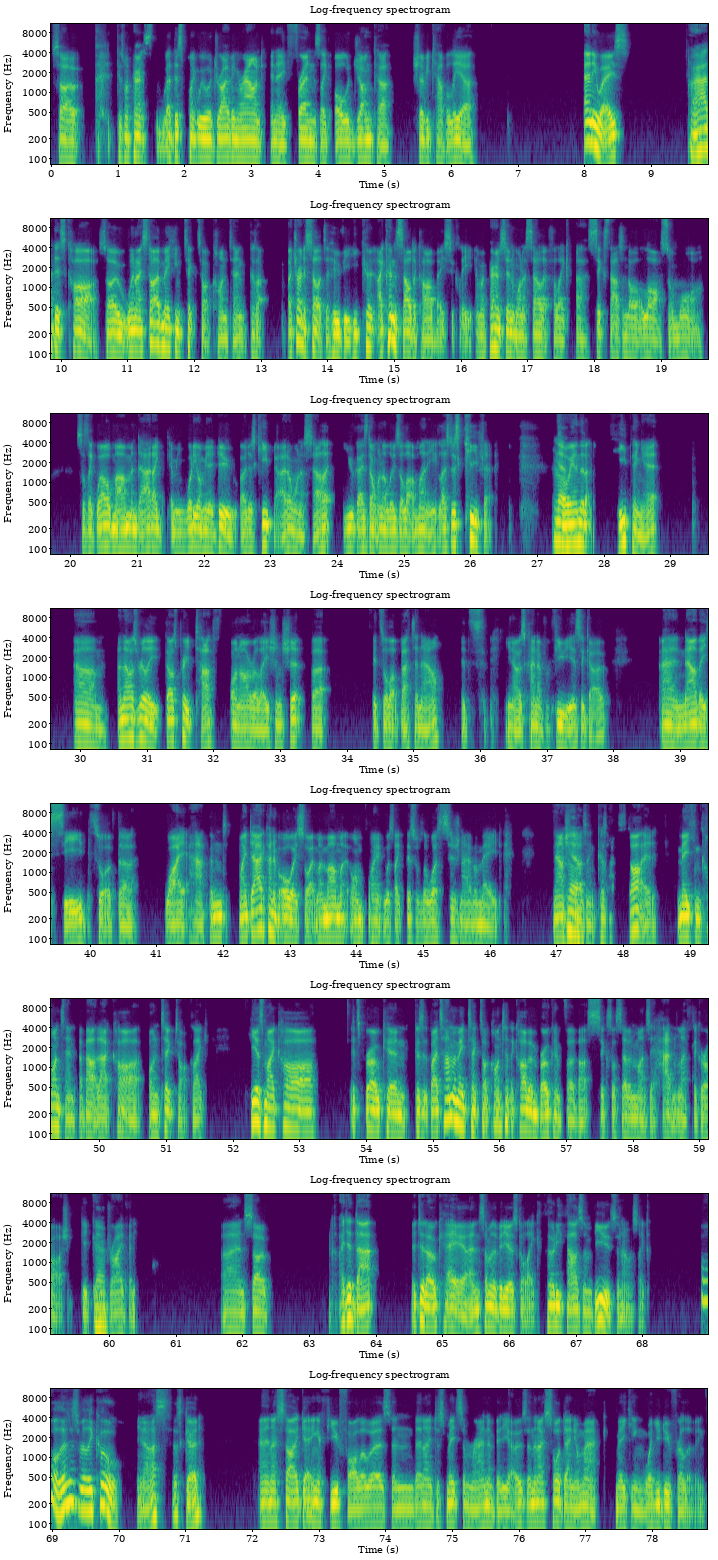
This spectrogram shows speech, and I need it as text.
So because my parents at this point we were driving around in a friend's like old junker chevy cavalier. Anyways i had this car. So when i started making tiktok content because I, I tried to sell it to Hoovie. He could I couldn't sell the car basically, and my parents didn't want to sell it for like a six thousand dollar loss or more. So I was like, "Well, mom and dad, I, I mean, what do you want me to do? I'll just keep it. I don't want to sell it. You guys don't want to lose a lot of money. Let's just keep it." Yeah. So we ended up keeping it, um, and that was really that was pretty tough on our relationship, but it's a lot better now. It's you know it's kind of a few years ago, and now they see sort of the why it happened. My dad kind of always saw it. My mom at one point was like, "This was the worst decision I ever made." Now she Yeah. doesn't because I started making content about that car on TikTok. Like, here's my car. It's broken because by the time I made TikTok content, the car had been broken for about six or seven months. It hadn't left the garage. It couldn't Yeah. drive anymore. And so I did that. It did okay. And some of the videos got like 30,000 views. And I was like, oh, this is really cool. You know, that's that's good. And I started getting a few followers, and then I just made some random videos. And then I saw Daniel Mack making what do you do for a living?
